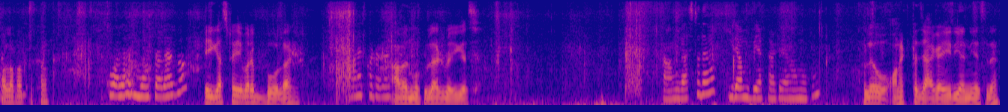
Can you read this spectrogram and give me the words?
কলা পাতা খাও। কলার মোটা দেখো। এই গাছটা এবারে বোল আর অনেক কটা আমের মুকুল আসবে এই গাছে। আম গাছটা দেখো কিরম বেকাটে আমার মতন। হলেও অনেকটা জায়গা এরিয়া নিয়েছে দেখ।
